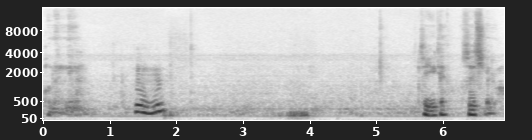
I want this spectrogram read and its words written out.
ごめんね。うんうん。それ言うて。それで締めるわ。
